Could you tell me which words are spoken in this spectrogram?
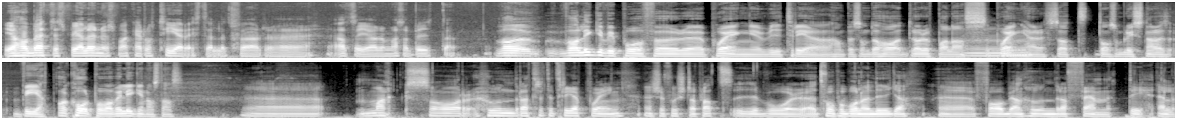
jag har bättre spelare nu som man kan rotera istället för eh, att göra en massa byten. Vad, vad ligger vi på för eh, poäng vi tre Hampus om du har, drar upp allas mm. poäng här så att de som lyssnar vet, har koll på var vi ligger någonstans? Uh, Max har 133 poäng, en 21 plats i vår uh, två på bollen-liga. Uh, Fabian 150, 11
